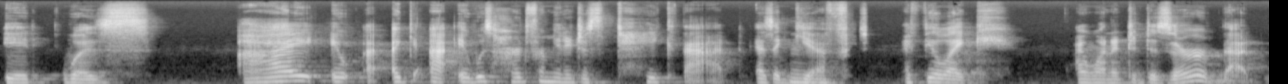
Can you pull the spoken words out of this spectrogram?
it was I it, I, it was hard for me to just take that as a mm. gift. I feel like I wanted to deserve that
